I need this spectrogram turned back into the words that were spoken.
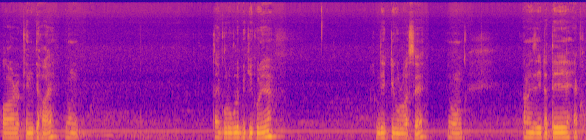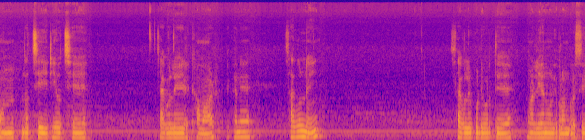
খড় কিনতে হয় এবং তাই গরুগুলো বিক্রি করে শুধু একটি গরু আছে এবং আমি যেটাতে এখন যাচ্ছি, এটি হচ্ছে ছাগলের খামার। এখানে ছাগল নেই। ছাগলের পরিবর্তে আমরা লেয়ার মুরগি পালন করছি।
